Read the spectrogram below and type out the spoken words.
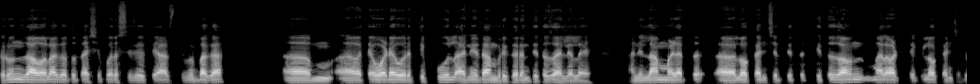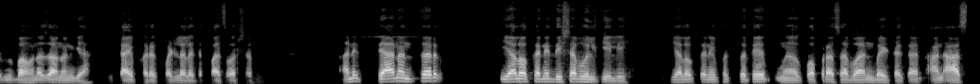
फिरून जावं लागत होतं अशी परिस्थिती होती. आज तुम्ही बघा अ, त्या वड्यावरती पूल आणि डांबरीकरण तिथं झालेलं आहे. आणि लांब मळ्यात लोकांच्या लोकांचे तिथं तिथं जाऊन मला वाटतं की लोकांच्या तुम्ही भावना जाणून घ्या की काय फरक पडलेला आहे त्या पाच वर्षात आणि त्यानंतर या लोकांनी दिशाभूल केली. या लोकांनी फक्त ते कोपरा सभान बैठकान बैठका आणि आज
